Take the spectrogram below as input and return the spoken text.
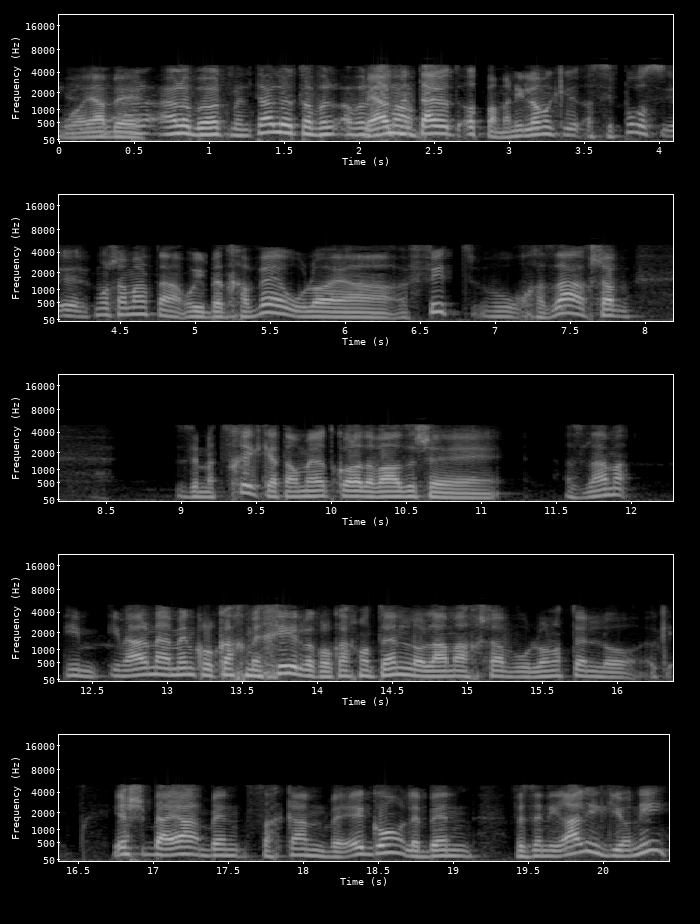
הוא היה ב... היה לו בעיות מנטליות, אבל אבל בעיות שמע, מנטליות, עוד פעם, אני לא מכיר, הסיפור, אה, כמו שאמרת, הוא איבד חבר, הוא לא היה fit, והוא חזר, עכשיו, זה מצחיק, כי אתה אומר את כל הדבר הזה ש... אז למה, אם, אם היה מאמן כל כך מכיל וכל כך נותן לו, למה עכשיו הוא לא נותן לו... אוקיי. יש בעיה בין שחקן ואגו לבין, וזה נראה לי הגיוני,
